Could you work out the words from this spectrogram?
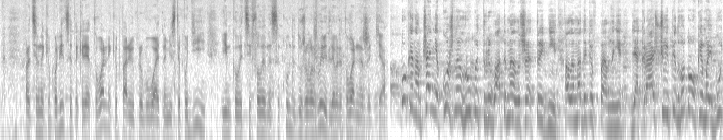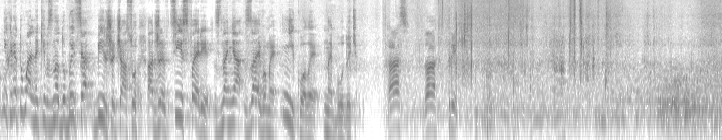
працівники поліції, так і рятувальники перві прибувають на місце події, і інколи ці хвилини, секунди дуже важливі для врятування життя. Поки навчання кожної групи триватиме лише три дні, але медики впевнені, для кращої підготовки майбутніх рятувальників знадобиться більше часу, адже в цій сфері знання зайвими ніколи не будуть. Раз, два, три.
